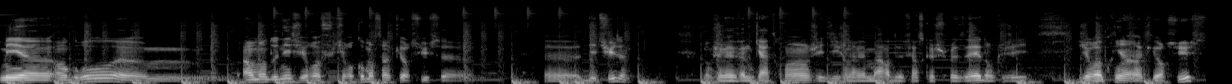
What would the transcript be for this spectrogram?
Mais en gros, à un moment donné, j'ai recommencé un cursus euh, euh, d'études. Donc j'avais 24 ans, j'ai dit que j'en avais marre de faire ce que je faisais, donc j'ai repris un, cursus.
